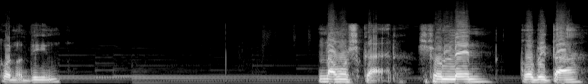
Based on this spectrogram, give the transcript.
কোনো দিন নমস্কার। শুনলেন কবিতা,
